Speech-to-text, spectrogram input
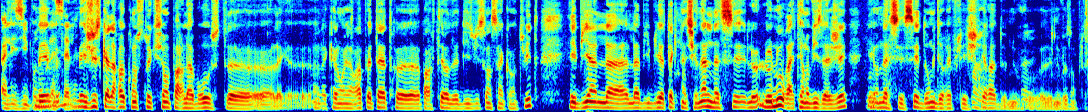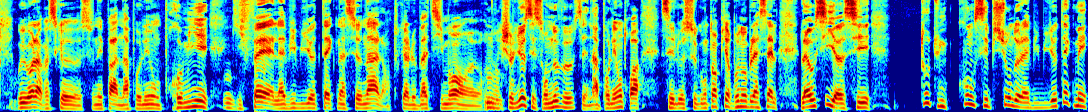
Allez-y, Bruno Mais, mais jusqu'à la reconstruction par la Brouste, euh, à laquelle on viendra peut-être à partir de 1858, eh bien, la, la Bibliothèque nationale, le, le, Louvre a été envisagé et on a cessé donc de réfléchir à de nouveaux, de nouveaux emplacements. Oui, voilà, parce que ce n'est pas Napoléon Ier mm. qui fait la Bibliothèque nationale, en tout cas le bâtiment rue Richelieu, c'est son neveu, c'est Napoléon III, c'est le Second Empire, Bruno Blassel. Là aussi, c'est toute une conception de la bibliothèque, mais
